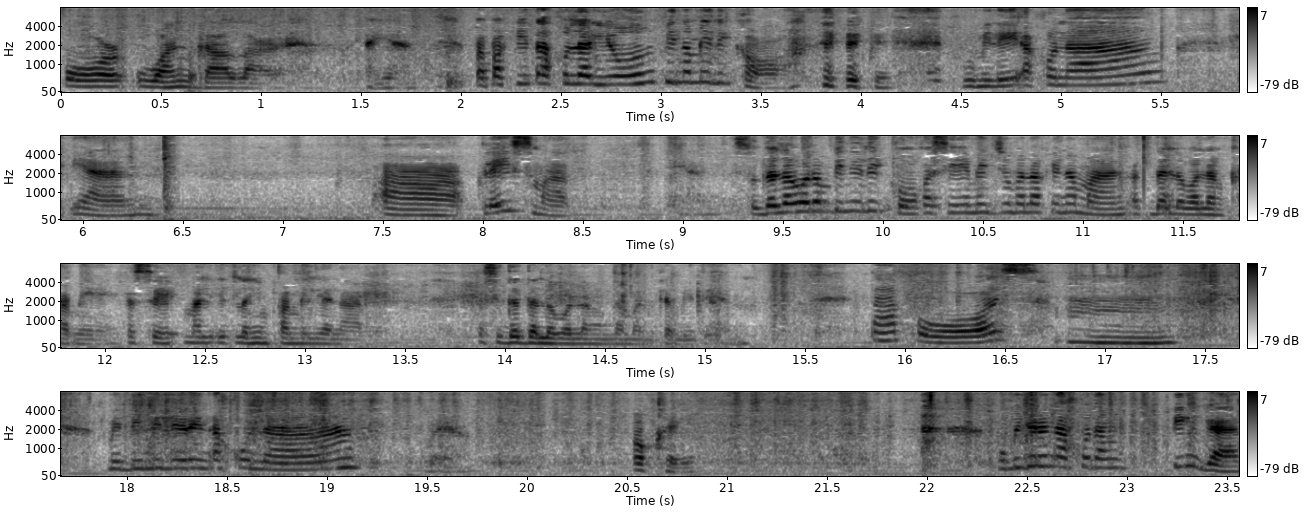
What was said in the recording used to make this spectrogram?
for one dollar. Ayan. Papakita ko lang yung pinamili ko. Bumili ako ng, yan, ah placemat. So, dalawa lang binili ko kasi medyo malaki naman at dalawa lang kami. Kasi maliit lang yung pamilya namin. Kasi dadalawa lang naman kami din. Tapos, mm, may binili rin ako na, well, okay. Bumili rin ako ng pinggan.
